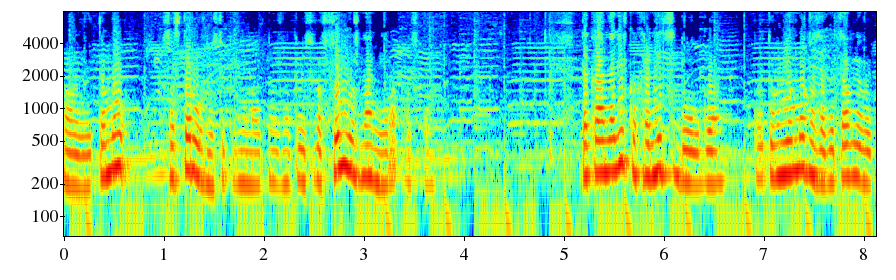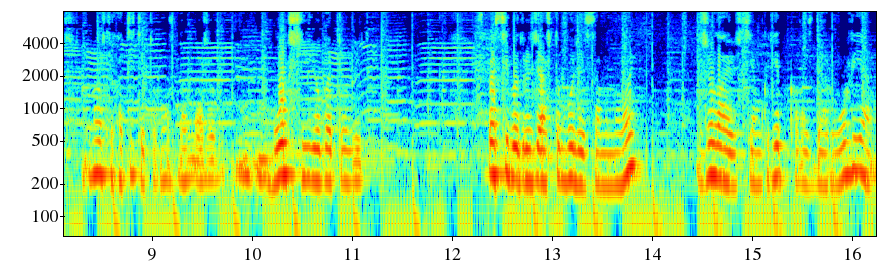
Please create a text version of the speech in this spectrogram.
Поэтому с осторожностью принимать нужно, то есть во всем нужна мера просто. Такая наливка хранится долго, поэтому ее можно заготавливать, ну если хотите, то можно даже больше ее готовить. Спасибо, друзья, что были со мной. Желаю всем крепкого здоровья.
